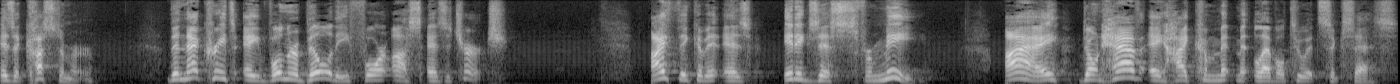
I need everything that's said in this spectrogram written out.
as a customer, then that creates a vulnerability for us as a church. I think of it as it exists for me. I don't have a high commitment level to its success.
